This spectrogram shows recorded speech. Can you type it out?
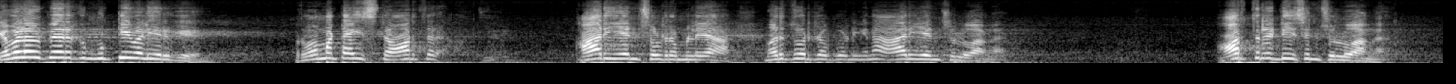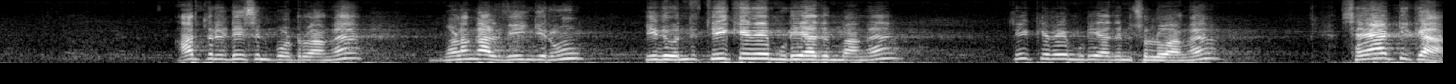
எவ்வளவு பேருக்கு முட்டி வலி இருக்கு? ரோமடைஸ்ட் ஆர்த்தர் ஆரியன்னு சொல்றோம் இல்லையா? மருத்துவர்கிட்ட போனீங்கன்னா ஆரியன்னு சொல்லுவாங்க. ஆர்த்தரைட்டிஸ்ன்னு சொல்லுவாங்க. ஆர்த்தரைட்டிஸ்ன்னு போட்டுருவாங்க. முழங்கால் வீங்கிரும். இது வந்து தீர்க்கவே முடியாதும்பாங்க. தீர்க்கவே முடியாதுன்னு சொல்லுவாங்க. சயாட்டிக்கா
